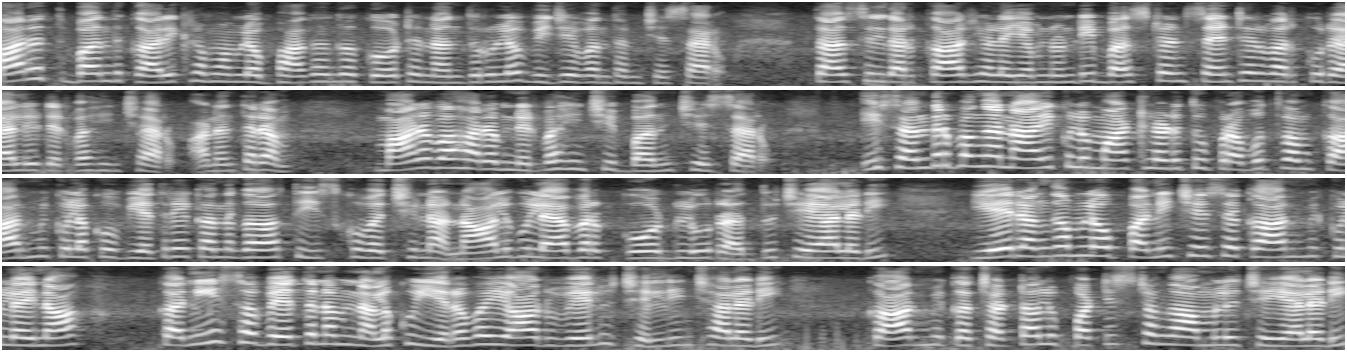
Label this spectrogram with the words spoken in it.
భారత్ బంద్ కార్యక్రమంలో భాగంగా కోటనందూరులో విజయవంతం చేశారు. తహసీల్దార్ కార్యాలయం నుండి బస్టాండ్ సెంటర్ వరకు ర్యాలీ నిర్వహించారు. అనంతరం మానవాహారం నిర్వహించి బంద్ చేశారు. ఈ సందర్భంగా నాయకులు మాట్లాడుతూ ప్రభుత్వం కార్మికులకు వ్యతిరేకంగా తీసుకువచ్చిన నాలుగు లేబర్ కోడ్లు రద్దు చేయాలని ఏ రంగంలో పనిచేసే కార్మికులైనా కనీస వేతనం నెలకు ఇరవై ఆరు వేలు చెల్లించాలని కార్మిక చట్టాలు పటిష్టంగా అమలు చేయాలని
